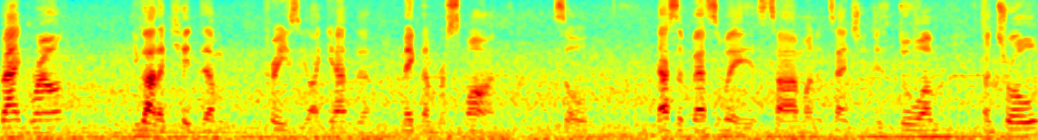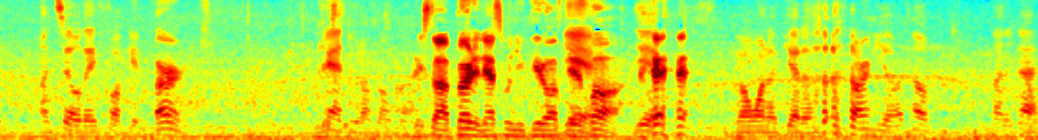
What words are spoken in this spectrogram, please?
background. You gotta hit them crazy. Like you have to make them respond. So that's the best way. Is time on attention. Just do them controlled until they fucking burn. You can't do them no more. They start burning, that's when you get off Yeah, that bar. yeah. You don't want to get a hernia or no, none of that.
